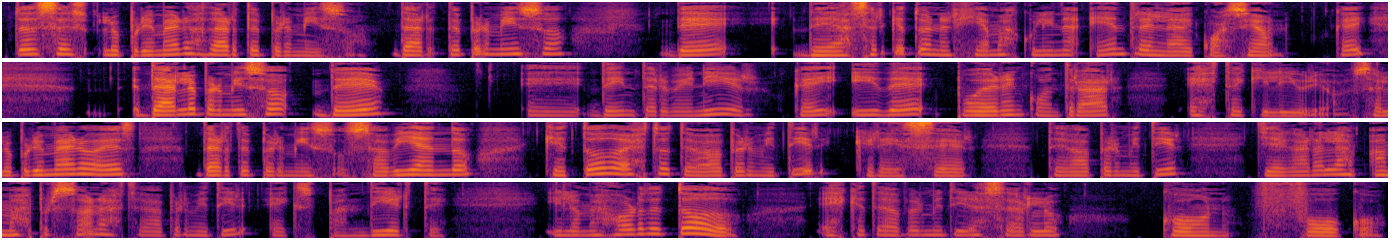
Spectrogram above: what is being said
Entonces, lo primero es darte permiso, darte permiso de, de hacer que tu energía masculina entre en la ecuación. Darle permiso de, eh, de intervenir, Y de poder encontrar este equilibrio. O sea, lo primero es darte permiso, sabiendo que todo esto te va a permitir crecer, te va a permitir llegar a, a más personas, te va a permitir expandirte. Y lo mejor de todo es que te va a permitir hacerlo con foco,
